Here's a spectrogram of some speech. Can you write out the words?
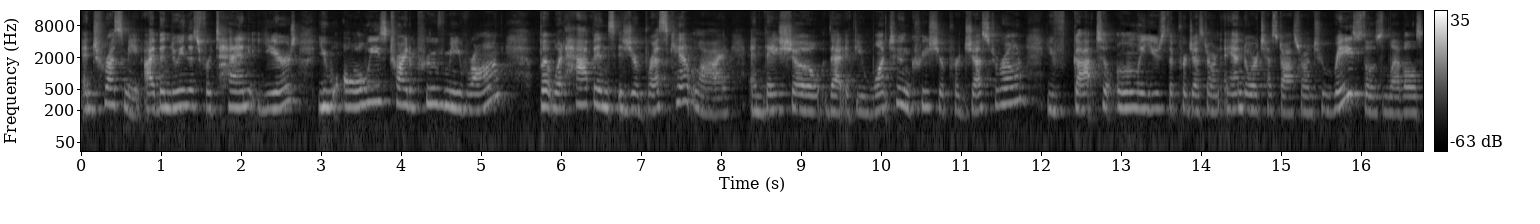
And trust me, I've been doing this for 10 years. You always try to prove me wrong, but what happens is your breasts can't lie, and they show that if you want to increase your progesterone, you've got to only use the progesterone and or testosterone to raise those levels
